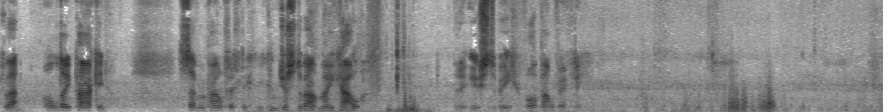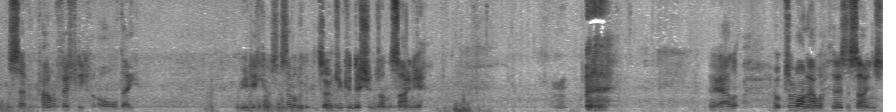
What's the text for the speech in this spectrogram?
Look at that, all day parking. £7.50. You can just about make out that it used to be £4.50. £7.50 for all day. Ridiculous. Let's have a look at the terms and conditions on the sign here. there are, look. Up to one hour, there's the signs.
